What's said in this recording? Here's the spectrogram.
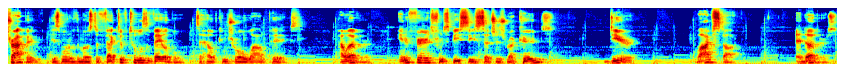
Trapping is one of the most effective tools available to help control wild pigs. However, interference from species such as raccoons, deer, livestock, and others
